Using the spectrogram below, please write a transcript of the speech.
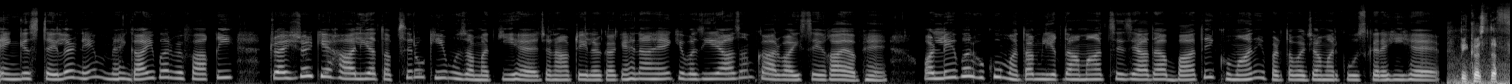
انگس ٹیلر نے مہنگائی پر وفاقی ٹریجرر کے حالیہ تبصروں کی مذمت کی ہے جناب ٹیلر کا کہنا ہے کہ وزیر اعظم کاروائی سے غائب ہیں اور لیبر حکومت عملی اقدامات سے زیادہ باتیں گھمانے پر توجہ مرکوز کر رہی ہے میٹر از اٹس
